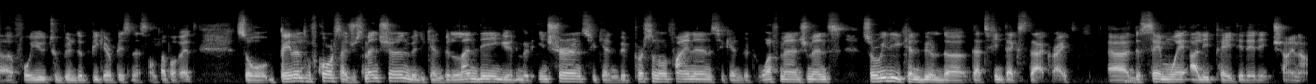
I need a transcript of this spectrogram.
uh, for you to build a bigger business on top of it. So payment, of course, I just mentioned, but you can build lending, you can build insurance, you can build personal finance, you can build wealth management. So really, you can build the, that fintech stack, right? Uh, the same way Alipay did it in China.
